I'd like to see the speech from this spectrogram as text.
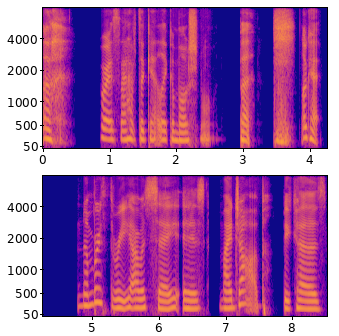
ugh, of course I have to get like emotional. But okay. Number 3 I would say is my job because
